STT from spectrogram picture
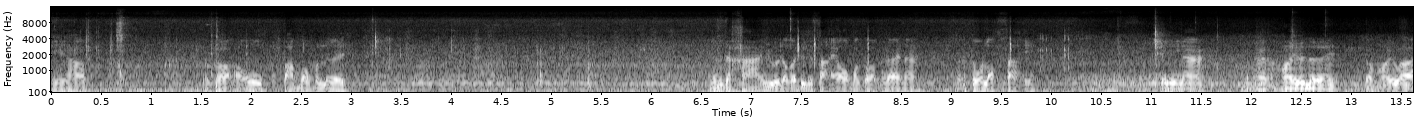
นี่นะครับ แล้วก็เอาปั๊มออกมาเลยนี่มันจะค้างอยู่แล้วก็ดึงสายออกมาก่อนก็ได้นะแต่ตัวล็อกสาย แค่นี้นะอ่าห้อยไว้เลย ก็ห้อยไว้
